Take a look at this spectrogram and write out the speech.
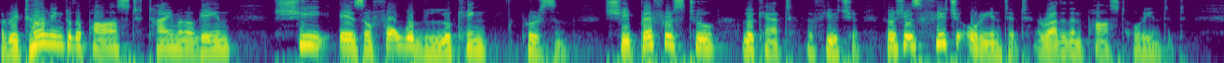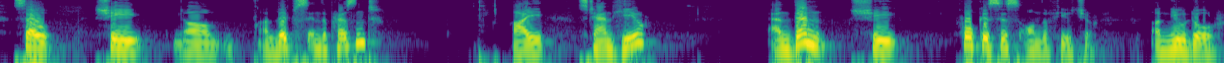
returning to the past time and again she is a forward looking person. She prefers to look at the future. So she is future oriented rather than past oriented. So she um, lives in the present I stand here and then she focuses on the future. A new door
